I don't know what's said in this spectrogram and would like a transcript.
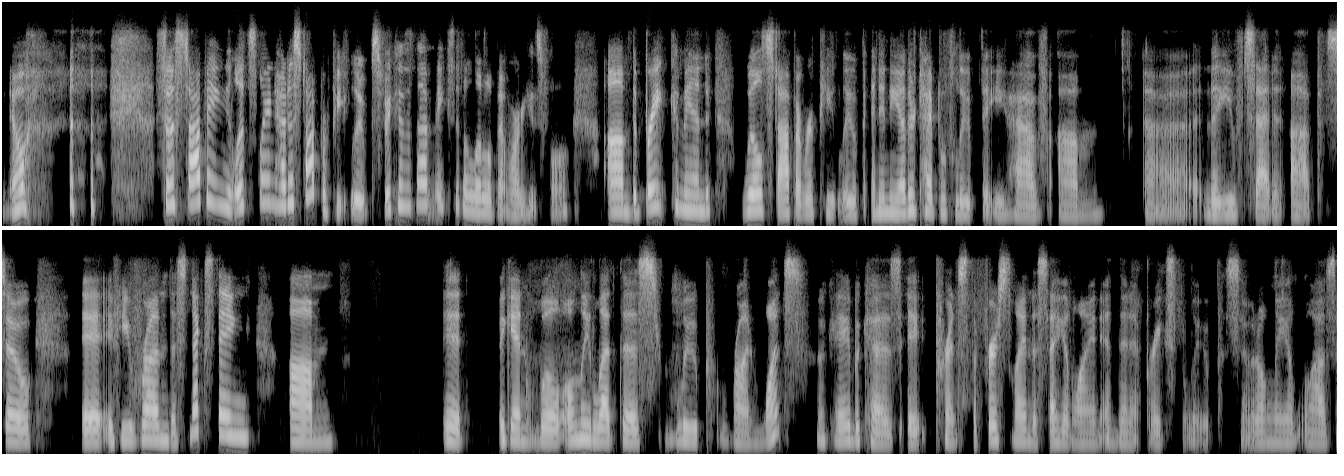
you know? So stopping, let's learn how to stop repeat loops because that makes it a little bit more useful. Um, the break command will stop a repeat loop and any other type of loop that you have um, uh, that you've set up. So if you run this next thing, um, it again will only let this loop run once, okay, because it prints the first line, the second line, and then it breaks the loop. So it only allows,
